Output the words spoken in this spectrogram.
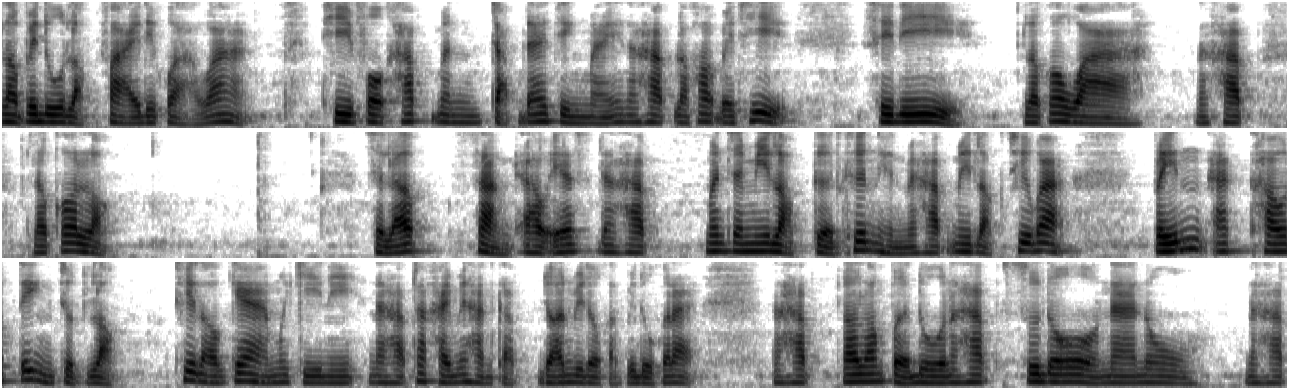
เราไปดูหลอกไฟล์ดีกว่าว่า T4 ครับมันจับได้จริงไหมนะครับ เราเข้าไปที่ cd แล้วก็ var นะครับ แล้วก็ล็อกเสร็จแล้วสั่ง ls นะครับ มันจะมีล็อกเกิดขึ้นเห็นไหมครับ มีล็อกชื่อว่า print accounting จุดล็อกที่เราแก้เมื่อกี้นี้นะครับ ถ้าใครไม่ทันกับย้อนวิดีโอกลับไปดูก็ได้นะครับ เราลองเปิดดูนะครับ sudo nano นะครับ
